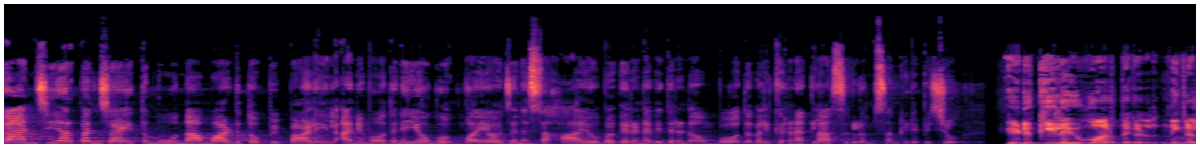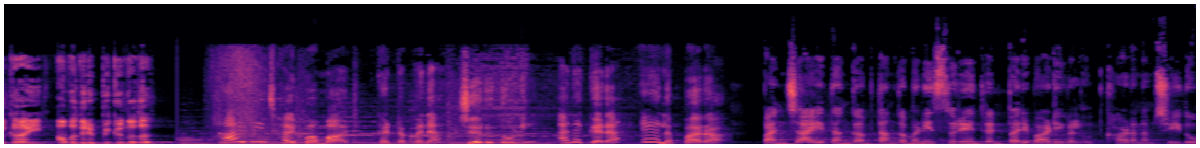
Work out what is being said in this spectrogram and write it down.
കാഞ്ചിയാർ പഞ്ചായത്ത് മൂന്നാം വാർഡ് തൊപ്പിപ്പാളയിൽ അനുമോദന യോഗവും വയോജന സഹായോപകരണ വിതരണവും ബോധവൽക്കരണ ക്ലാസുകളും സംഘടിപ്പിച്ചു. ഇടുക്കി ലൈവ് വാർത്തകൾ നിങ്ങൾക്കായി അവതരിപ്പിക്കുന്നത് കട്ടപ്പന ചെറുതോണി അനക്കര ഏലപ്പാറ. പഞ്ചായത്ത് അംഗം തങ്കമണി സുരേന്ദ്രൻ പരിപാടികൾ ഉദ്ഘാടനം ചെയ്തു.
